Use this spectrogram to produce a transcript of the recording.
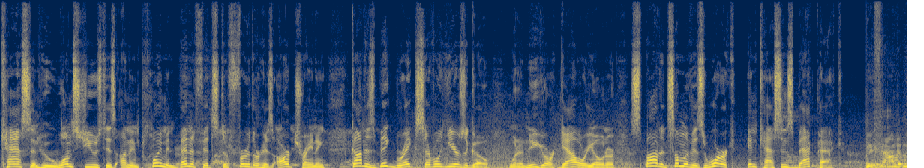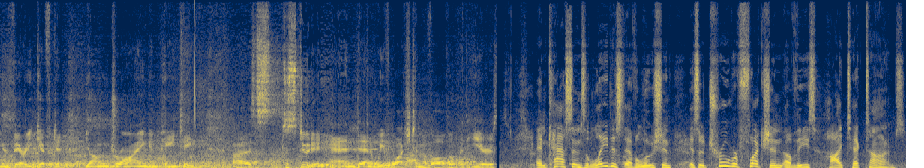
Kassan, who once used his unemployment benefits to further his art training, got his big break several years ago when a New York gallery owner spotted some of his work in Kassan's backpack. We found him. He's a very gifted young drawing and painting uh, student, and then we've watched him evolve over the years. And Kassan's latest evolution is a true reflection of these high-tech times.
